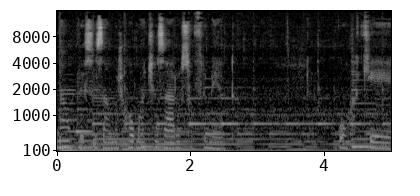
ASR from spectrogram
não precisamos romantizar o sofrimento, porque,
